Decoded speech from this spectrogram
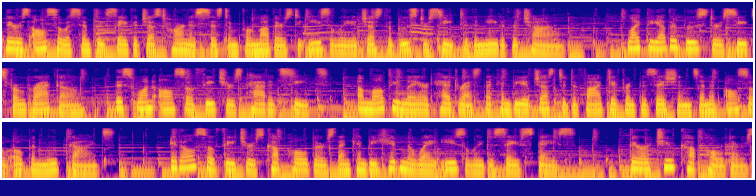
There is also a Simply Safe Adjust harness system for mothers to easily adjust the booster seat to the need of the child. Like the other booster seats from Graco, this one also features padded seats, a multi-layered headrest that can be adjusted to five different positions and it also open loop guides. It also features cup holders that can be hidden away easily to save space. There are two cup holders.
